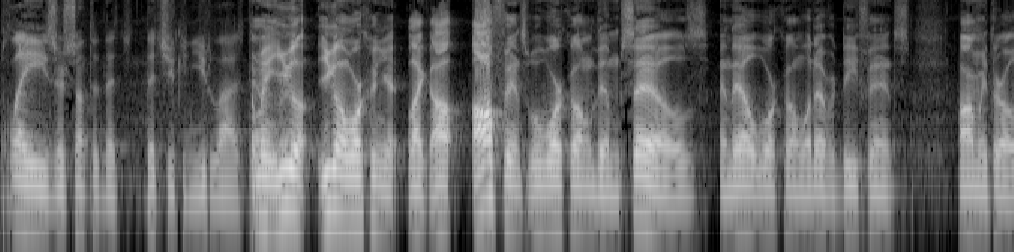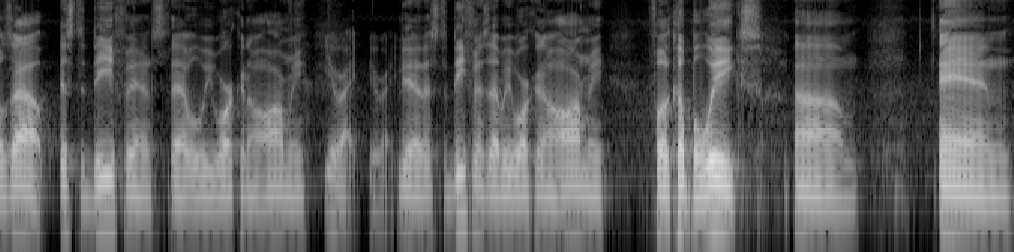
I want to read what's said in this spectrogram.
plays or something that that you can utilize. I mean, the you're gonna work on your like offense will work on themselves, and they'll work on whatever defense Army throws out. It's the defense that will be working on Army. You're right. You're right. Yeah, that's the defense that will be working on Army for a couple weeks. Um, and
